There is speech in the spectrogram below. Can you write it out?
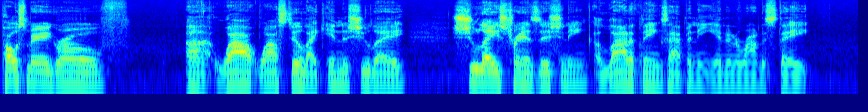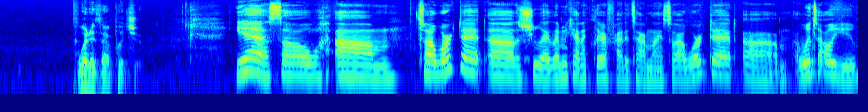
post Marygrove, uh, while while still like in the Shule, Shule's transitioning, a lot of things happening in and around the state. Where does that put you? Yeah, so um, so I worked at uh, the Shule. Let me kind of clarify the timeline. So I worked at um, I went to OU.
